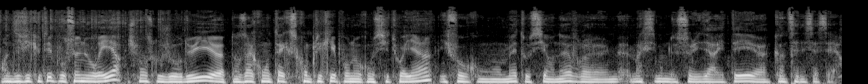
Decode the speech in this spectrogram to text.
en difficulté pour se nourrir. Je pense qu'aujourd'hui, euh, dans un contexte compliqué pour nos concitoyens, il faut qu'on mette aussi en œuvre un maximum de solidarité euh, quand c'est nécessaire.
